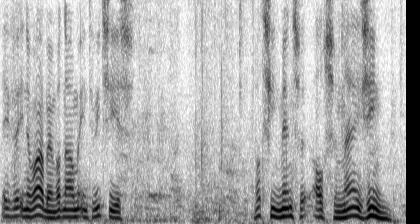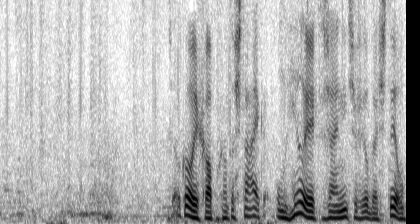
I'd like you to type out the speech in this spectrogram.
even in de war ben wat nou mijn intuïtie is. Wat zien mensen als ze mij zien? Dat is ook wel weer grappig, want daar sta ik, om heel eerlijk te zijn, niet zoveel bij stil.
